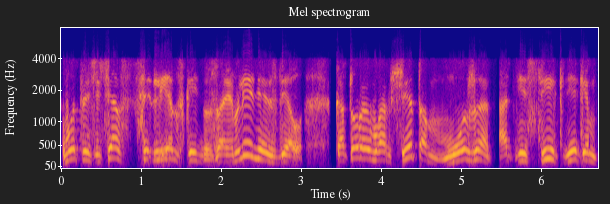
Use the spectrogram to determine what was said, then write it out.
вот и сейчас Зеленский заявление сделал, которое вообще-то можно отнести к неким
